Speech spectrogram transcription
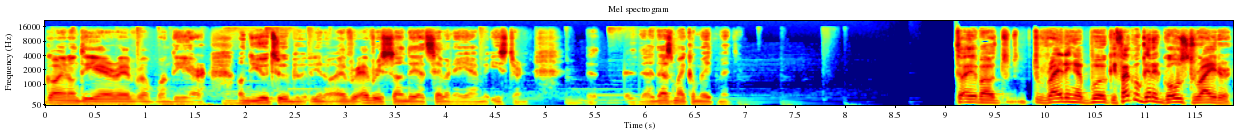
going on the air every, on the air on youtube you know every every sunday at 7 a.m eastern. That's my commitment about writing a book. If I could get a ghostwriter,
